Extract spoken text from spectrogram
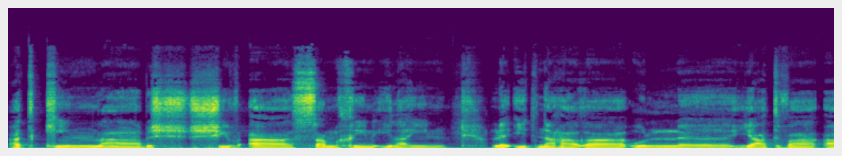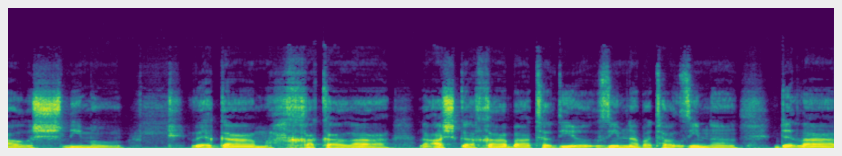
עתקין לה בשבעה סמכין עילאין, להתנהרה וליתווה על שלימו. וגם חקרה להשגחה בתדיר, זימנה בתר זימנה, דלה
